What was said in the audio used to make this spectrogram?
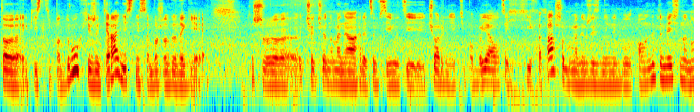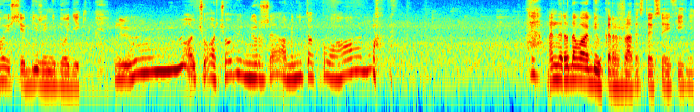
то якийсь типу, друг і життєрадісність або що таке. Тож, що, на мене агряться всі оці чорні, типу, бо я оце хі-ха-ха, щоб у мене в житті не було, а вони там вічно ногою ще обіжені додіки. А чо, а чо він не рже, а мені так погано. У мене родова білка ржати з тої всієї фігні.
